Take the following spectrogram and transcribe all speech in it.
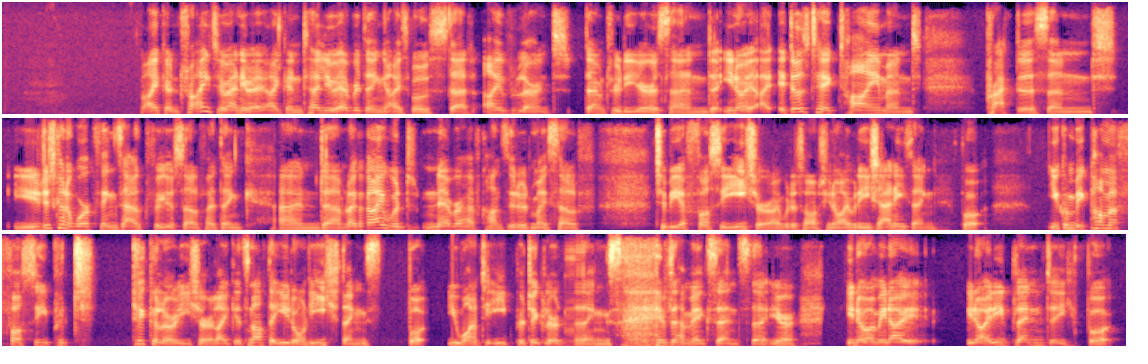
I can try to anyway. I can tell you everything, I suppose, that I've learned down through the years. And, you know, it, it does take time and practice and you just kind of work things out for yourself, I think. And um, like I would never have considered myself to be a fussy eater. I would have thought, you know, I would eat anything. But you can become a fussy particular eater. Like it's not that you don't eat things, but you want to eat particular things, if that makes sense. That you're, you know, I mean, I, you know, I'd eat plenty, but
